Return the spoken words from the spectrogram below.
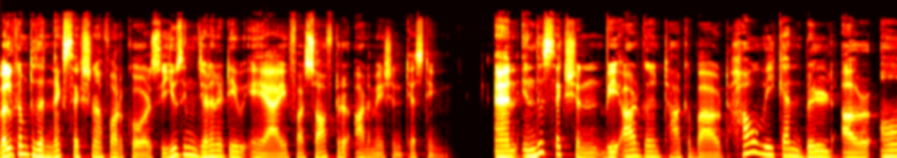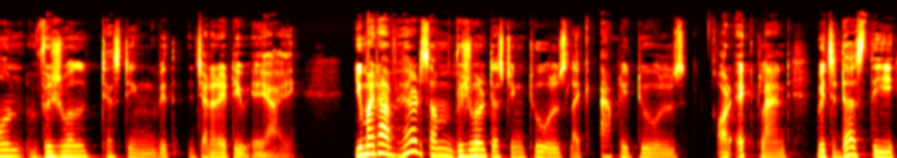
Welcome to the next section of our course using generative AI for software automation testing. And in this section, we are going to talk about how we can build our own visual testing with generative AI. You might have heard some visual testing tools like Applitools or eggplant which does the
